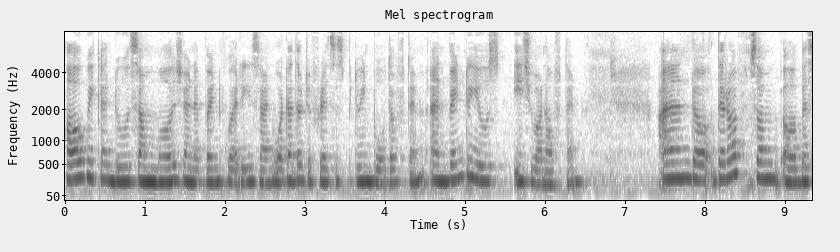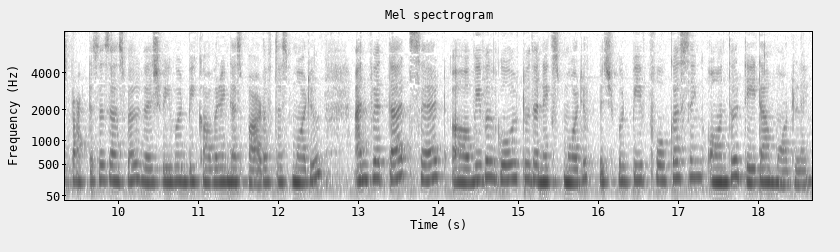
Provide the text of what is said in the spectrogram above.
how we can do some merge and append queries and what are the differences between both of them and when to use each one of them and uh, there are some uh, best practices as well which we would be covering as part of this module. And with that said uh, we will go to the next module which would be focusing on the data modeling.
